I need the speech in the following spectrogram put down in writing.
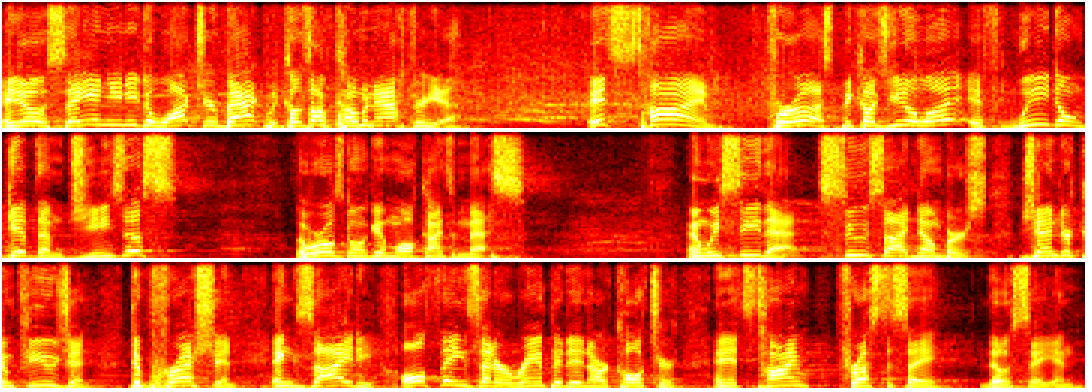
And you know, saying you need to watch your back because I'm coming after you. It's time for us because you know what? If we don't give them Jesus, the world's going to give them all kinds of mess. And we see that suicide numbers, gender confusion, depression, anxiety, all things that are rampant in our culture. And it's time for us to say, No, Satan,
